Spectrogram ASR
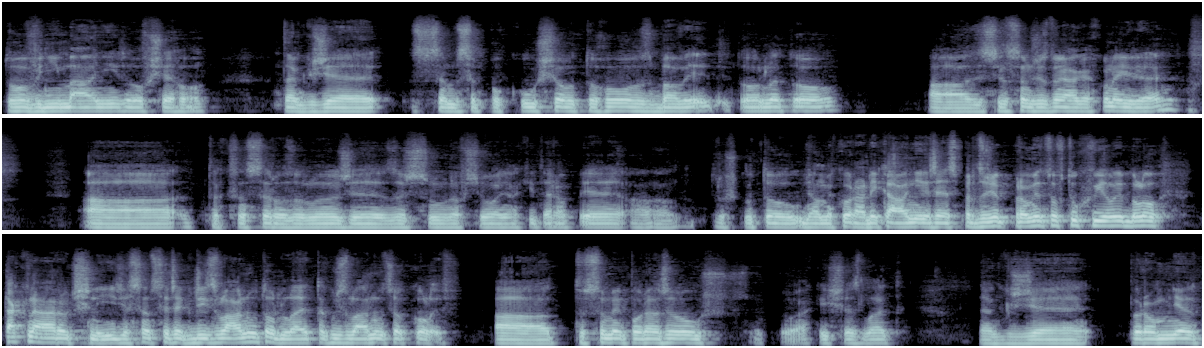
toho vnímání toho všeho. Takže jsem se pokoušel toho zbavit, tohleto. A A zjistil jsem, že to nějak jako nejde. A tak jsem se rozhodl, že začnu navštěvovat nějaké terapie a trošku to udělám jako radikální řez, protože pro mě to v tu chvíli bylo tak náročný, že jsem si řekl, když zvládnu tohle, tak už zvládnu cokoliv. A to se mi podařilo už nějakých 6 let. Takže pro mě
